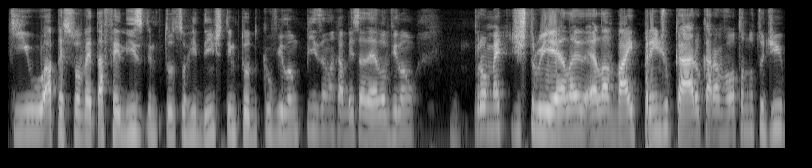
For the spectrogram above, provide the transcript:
que o, a pessoa vai estar feliz o tempo todo, sorridente o tempo todo, que o vilão pisa na cabeça dela, o vilão promete destruir ela, ela vai e prende o cara, o cara volta no outro dia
